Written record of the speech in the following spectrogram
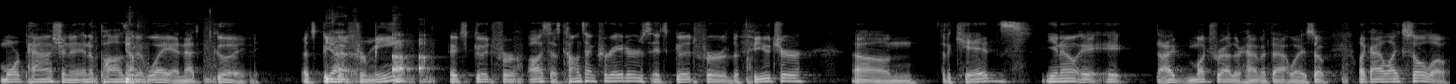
more passionate in a positive way and that's good. That's good Yeah, for me. Uh, it's good for us as content creators. It's good for the future um, for the kids you know? It, it i'd much rather have it that way. So like i like solo.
